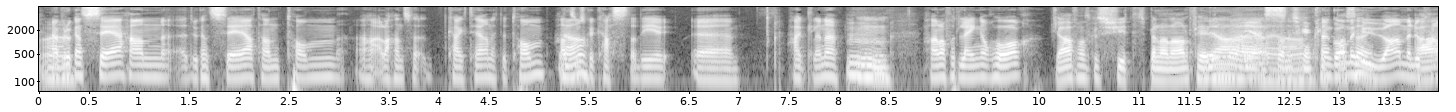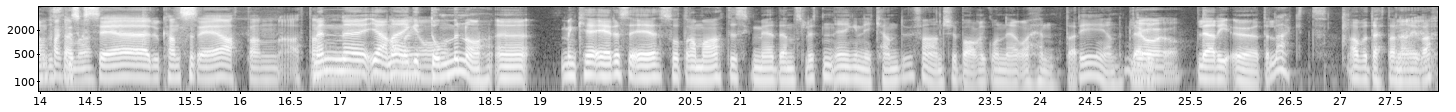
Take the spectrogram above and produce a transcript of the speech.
ja, for du kan se han Du kan se at han Tom Eller hans karakteren heter Tom, han Ja. som skal kaste de uh, haglene. Mm. Han har fått lengre hår. Ja, for han skal skyte, spille en annen film. Ja, eh, Yes. Så han ikke kan Han går med hua, men du Ja, kan faktisk stemmer. se Du kan se at han, at han Men uh, gjerne jeg er dum nå. eh, Men hva er det som er så dramatisk med den slutten, egentlig? Kan du faen ikke bare gå ned og hente de igjen? Blir, Jo, de, blir de ødelagt av å dette ned i vann?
